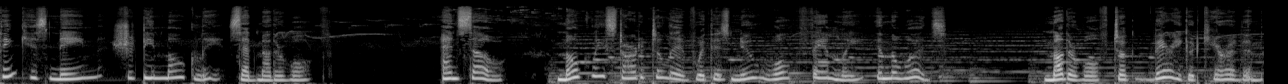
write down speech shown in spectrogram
think his name should be Mowgli, said Mother Wolf. And so, Mowgli started to live with his new wolf family in the woods. Mother Wolf took very good care of him,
